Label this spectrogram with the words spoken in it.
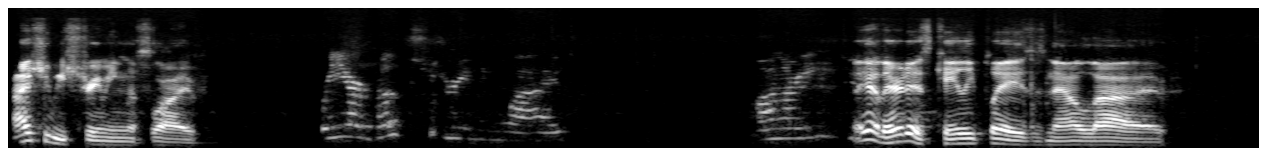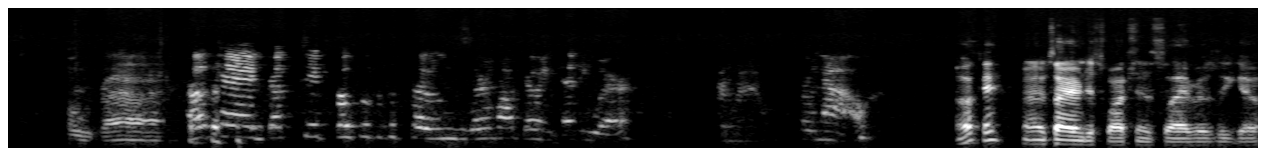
I should be streaming this live. We are both streaming live on our YouTube. Oh, Oh, yeah, there it is. Kaylee Plays is now live. Alright. Okay, duct tape both of the phones. They're not going anywhere. For now. Okay. I'm sorry, I'm just watching this live as we go.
